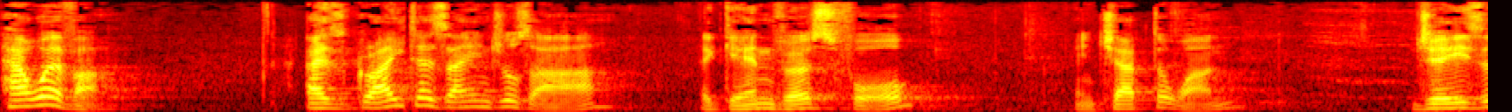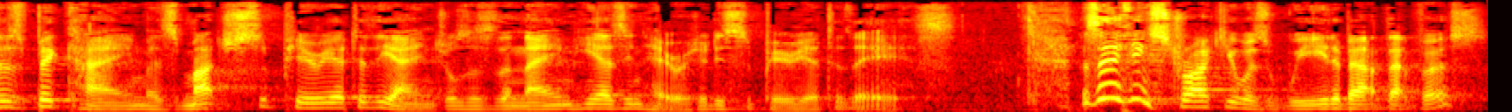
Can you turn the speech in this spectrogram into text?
However, as great as angels are, again, verse 4 in chapter 1, Jesus became as much superior to the angels as the name he has inherited is superior to theirs. Does anything strike you as weird about that verse?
